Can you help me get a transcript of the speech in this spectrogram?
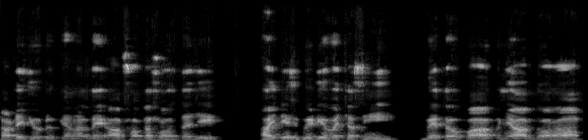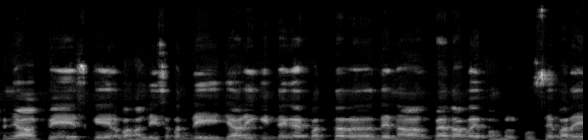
ਸਾਡੇ YouTube ਚੈਨਲ ਤੇ ਆਪ ਸਭ ਦਾ ਸਵਾਗਤ ਹੈ ਜੀ। ਅੱਜ ਦੀ ਇਸ ਵੀਡੀਓ ਵਿੱਚ ਅਸੀਂ ਵਿੱਤ ਵਿਭਾਗ ਪੰਜਾਬ ਦੁਆਰਾ ਪੰਜਾਬ ਪੇ ਸਕੇਲ ਬਹਾਲੀ ਸੰਬੰਧੀ ਜਾਰੀ ਕੀਤੇ ਗਏ ਪੱਤਰ ਦੇ ਨਾਲ ਪੈਦਾ ਹੋਏ ਭੰਬਲ ਭੂਸੇ ਬਾਰੇ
